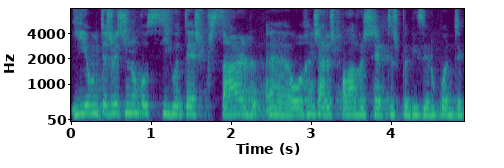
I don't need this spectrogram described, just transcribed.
E eu muitas vezes não consigo até expressar uh, ou arranjar as palavras certas para dizer o quanto é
